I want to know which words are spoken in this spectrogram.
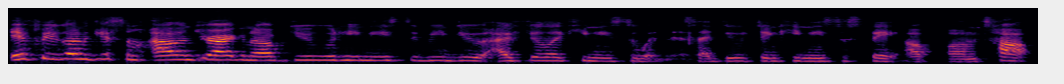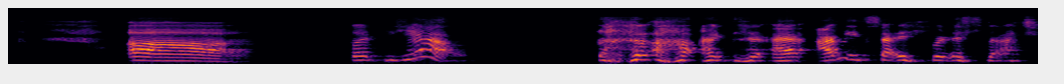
if we're gonna get some Alan Dragunov do what he needs to be do, I feel like he needs to this. I do think he needs to stay up on top. Uh but yeah. I, am excited for this match.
